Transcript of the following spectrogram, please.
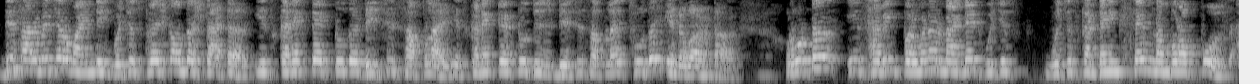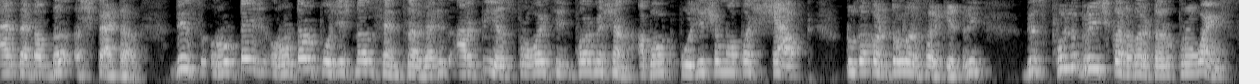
this armature winding which is placed on the stator is connected to the DC supply, is connected to this DC supply through the inverter. Rotor is having permanent magnet which is which is containing same number of poles as that of the stator. This rotation, rotor positional sensor that is RPS provides information about position of a shaft to the controller circuitry. This full bridge converter provides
